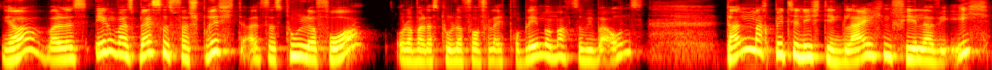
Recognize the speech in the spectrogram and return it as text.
ja, weil es irgendwas Besseres verspricht als das Tool davor oder weil das Tool davor vielleicht Probleme macht, so wie bei uns, dann mach bitte nicht den gleichen Fehler wie ich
